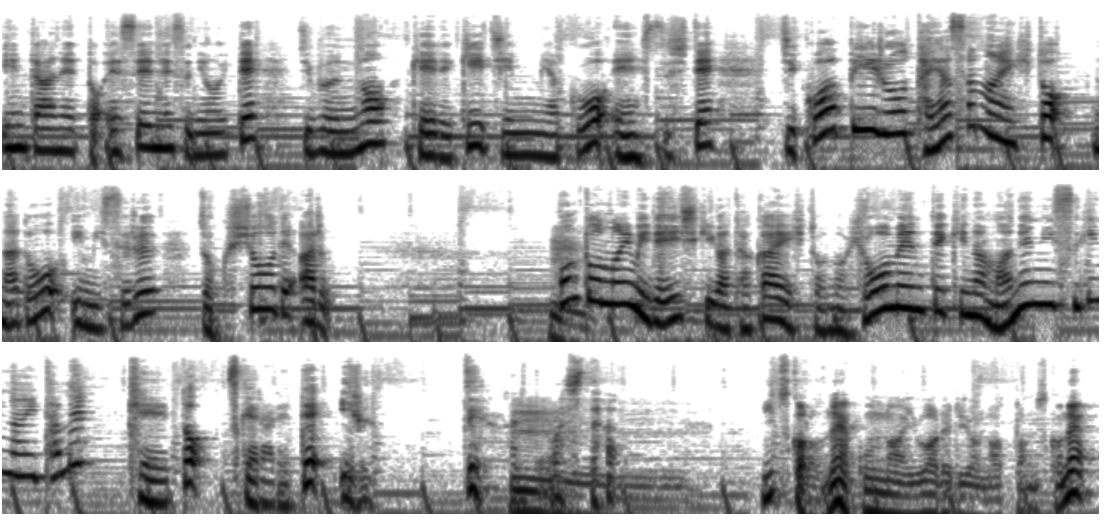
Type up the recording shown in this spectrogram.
インターネット、SNS において自分の経歴、人脈を演出して、自己アピールを絶やさない人などを意味する俗称である。うん。本当の意味で意識が高い人の表面的な真似に過ぎないため系と付けられている。って書いてましたうん。いつからねこんなん言われるようになったんですかね。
